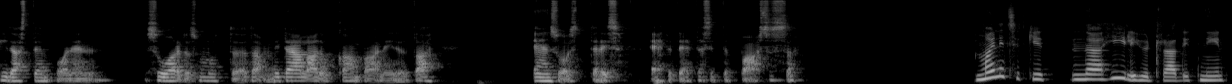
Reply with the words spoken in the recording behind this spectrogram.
hidastempoinen suoritus, mutta tota, mitään laadukkaampaa niin tota, en suosittelisi, että tehdä sitten paassossa. Mainitsitkin nämä hiilihydraatit, niin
